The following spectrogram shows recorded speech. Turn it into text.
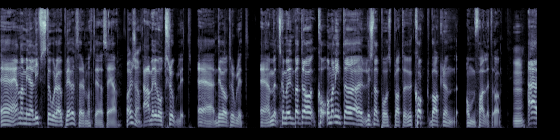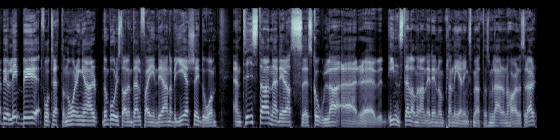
Eh, en av mina livs stora upplevelser måste jag säga. Var det så? Ja men det var otroligt. Eh, det var otroligt. Eh, men ska man bara dra, om man inte har lyssnat på oss, prata kort bakgrund om fallet då. Abby och Libby, två 13-åringar, de bor i staden Delphi i Indiana, beger sig då en tisdag när deras eh, skola är eh, inställd av någon anledning, det är någon planeringsmöten som lärarna har eller sådär,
